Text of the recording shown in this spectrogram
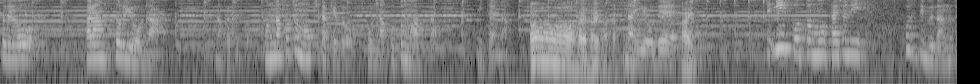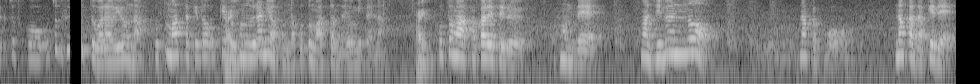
それをバランス取るようななんかちょっとこんなことも起きたけどこんなこともあったみたいな内容ではい。でいいことも最初にポジティブなのちょっとこうちょっとふっと笑うようなこともあったけどけはい。どその裏にはこんなこともあったんだよみたいなはい。ことが書かれてる本で、まあ、自分のなんかこう中だけで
